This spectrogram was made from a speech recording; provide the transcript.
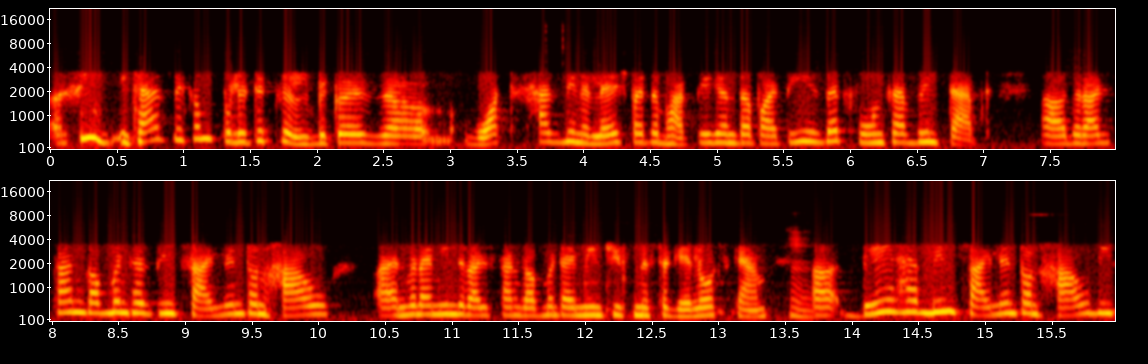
Uh, see, it has become political because uh, what has been alleged by the Bharatiya Janata Party is that phones have been tapped uh, the Rajasthan government has been silent on how, and when I mean the Rajasthan government, I mean Chief Minister Gehlot's camp, hmm. uh, they have been silent on how these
